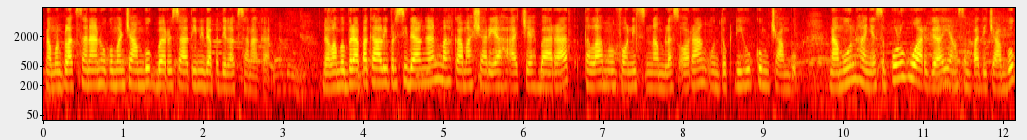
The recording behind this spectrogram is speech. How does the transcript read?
Namun pelaksanaan hukuman cambuk baru saat ini dapat dilaksanakan. Dalam beberapa kali persidangan, Mahkamah Syariah Aceh Barat telah memvonis 16 orang untuk dihukum cambuk. Namun hanya 10 warga yang sempat dicambuk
